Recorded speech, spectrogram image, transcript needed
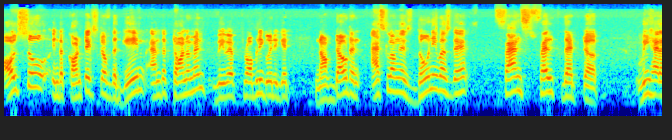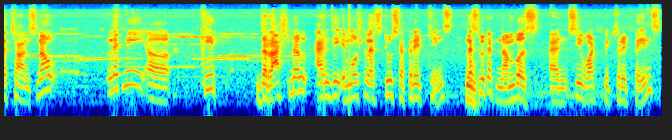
also, in the context of the game and the tournament, we were probably going to get knocked out. And as long as Dhoni was there, fans felt that uh, we had a chance. Now, let me uh, keep the rational and the emotional as two separate things. Let's Hmm. look at numbers and see what picture it paints.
